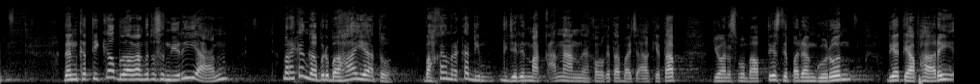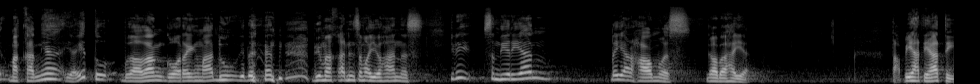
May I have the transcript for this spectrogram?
Dan ketika belalang itu sendirian, mereka nggak berbahaya tuh. Bahkan mereka di, dijadiin makanan. Nah, kalau kita baca Alkitab, Yohanes Pembaptis di padang gurun, dia tiap hari makannya ya itu belalang goreng madu gitu kan, dimakanin sama Yohanes. Jadi sendirian they are harmless, nggak bahaya. Tapi hati-hati.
